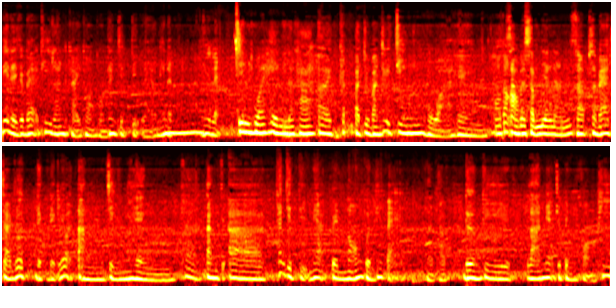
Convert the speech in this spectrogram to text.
นี่เลยจะแวะที่ร้านขายทองของท่านจิตติแล้วนี่แหละนี่แหละจินหัวเฮงนะคะ เออปัจจุบันชื่อจิงหัวเฮง อ๋อต้องเอาเป็นสำเนียงนั้นสมสมัยอาจารย์เรียกเด็กๆเรียกว่าตังจิงเฮงค่ะ ตังอ่าท่านจิตติเนี่ยเป็นน้องคนที่แปดนะครับ เดิมทีร้านเนี่ยจะเป็นของพี่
